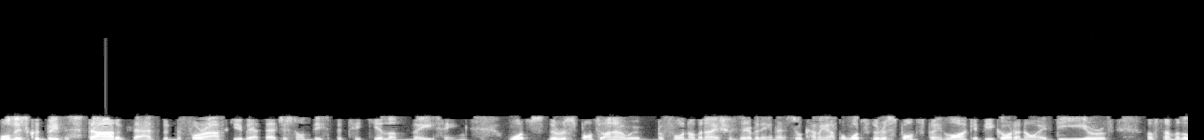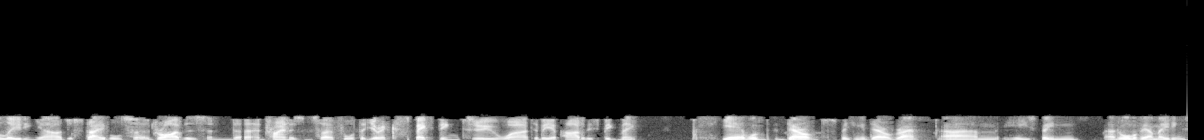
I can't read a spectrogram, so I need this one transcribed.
Well, this could be the start of that. But before I ask you about that, just on this particular meeting, what's the response? I know we're before nominations and everything, and that's still coming up. But what's the response been like? Have you got an idea of, of some of the leading yards or stables, uh, drivers and uh, and trainers and so forth that you're expecting to uh, to be a part of this big meet? Yeah, well, Daryl. Speaking of Daryl Graham, um, he's been at all of our meetings.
